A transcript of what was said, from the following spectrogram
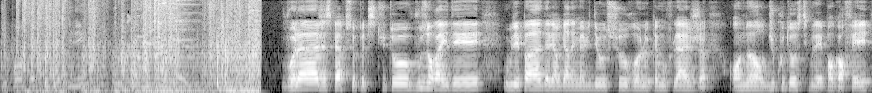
Tu pensais que c'était fini? Voilà, j'espère que ce petit tuto vous aura aidé. N'oubliez pas d'aller regarder ma vidéo sur le camouflage en or du couteau si vous ne l'avez pas encore fait.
